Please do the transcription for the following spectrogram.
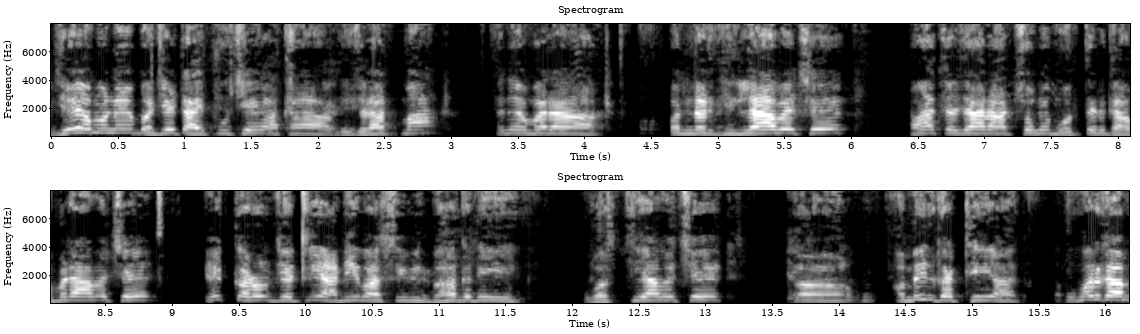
જે અમને બજેટ આપ્યું છે આખા ગુજરાતમાં, અને અમારા પંદર જિલ્લા આવે છે, પાંચ હજાર આઠસો ને બોતેર ગામડા આવે છે, એક કરોડ જેટલી આદિવાસી વિભાગની વસ્તી આવે છે. અમીરગઢથી ઉમરગામ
